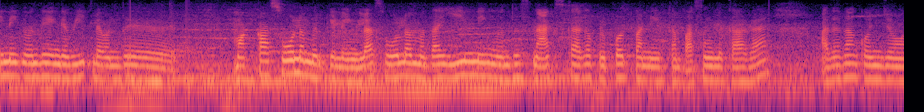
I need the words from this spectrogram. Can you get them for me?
இன்றைக்கி வந்து எங்கள் வீட்டில் வந்து மக்கா சோளம் இருக்குது இல்லைங்களா? சோளம் தான் ஈவினிங் வந்து ஸ்நாக்ஸ்க்காக ப்ரிப்பேர் பண்ணியிருக்கேன் பசங்களுக்காக. அதை தான் கொஞ்சம்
